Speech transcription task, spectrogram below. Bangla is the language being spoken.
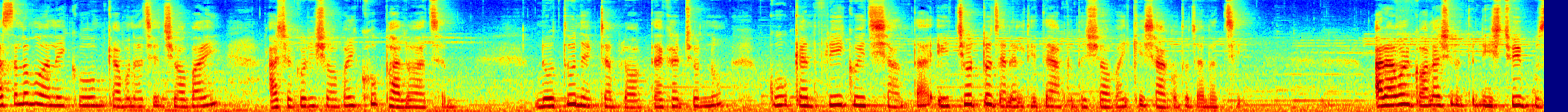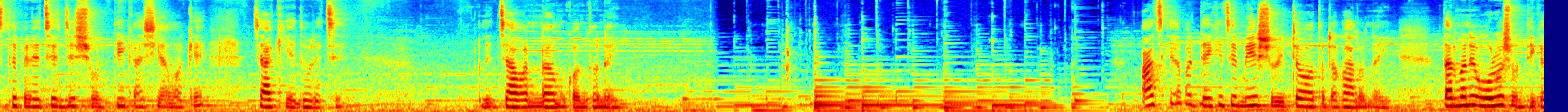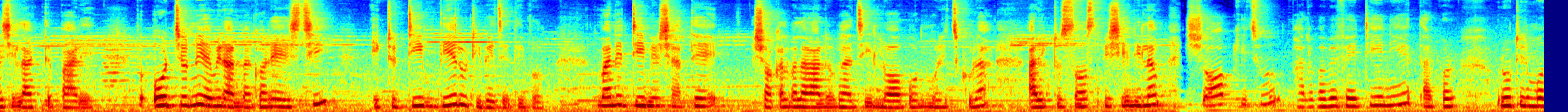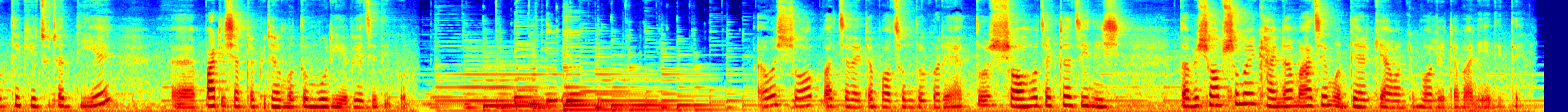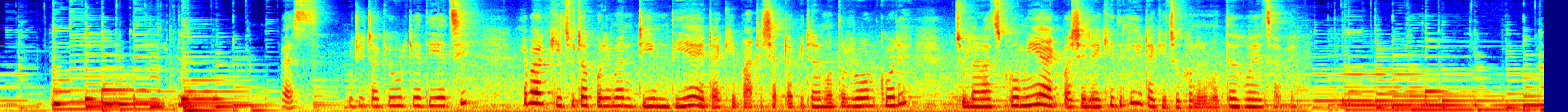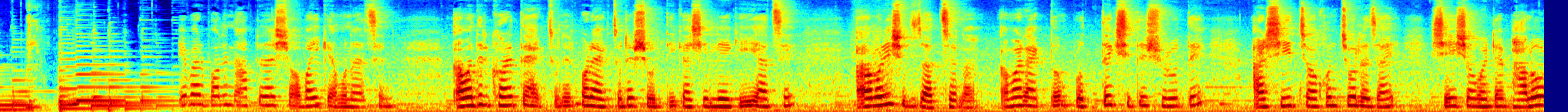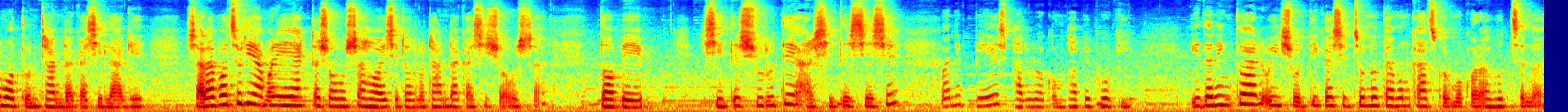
আসসালামু আলাইকুম, কেমন আছেন সবাই? আশা করি সবাই খুব ভালো আছেন। নতুন একটা ব্লগ দেখার জন্য cook and free quiz Shanta এই ছোট্ট চ্যানেলটিতে আপনাদের সবাইকে স্বাগত জানাচ্ছি। আর আমার গলা শুনে তো নিশ্চয়ই বুঝতে পেরেছেন যে সর্দি কাশি আমাকে চাকিয়ে ধরেছে। মানে যাওয়ার নাম গন্ধ নেই। আজকে আবার দেখি যে মেয়ের শরীরটা অতটা ভালো নাই। তার মানে ওরও সর্দি কাশি লাগতে পারে। তো ওর জন্যই আমি রান্নাঘরে এসেছি, একটু ডিম দিয়ে রুটি ভেজে দিব। মানে ডিমের সাথে সকালবেলার আলু ভাজি, লবণ, মরিচ গুঁড়া আর একটু সস মিশিয়ে নিলাম। সব কিছু ভালোভাবে ফেটিয়ে নিয়ে তারপর রুটির মধ্যে কিছুটা দিয়ে পাটিসাপটা পিঠার মতো মুড়িয়ে ভেজে দিব। আমার সব বাচ্চারা এটা পছন্দ করে। এত সহজ একটা জিনিস। তবে সব সময় খায় না, মাঝে মধ্যে আর কি আমাকে বলে এটা বানিয়ে দিতে। ব্যাস রুটিটাকে উল্টে দিয়েছি। এবার কিছুটা পরিমাণ ডিম দিয়ে এটাকে পাটিসাপটা পিঠার মতো রোল করে চুলার আঁচ কমিয়ে এক পাশে রেখে দিলে এটা কিছুক্ষণের মধ্যে হয়ে যাবে। এবার বলেন, আপনারা সবাই কেমন আছেন? আমাদের ঘরে তো একজনের পর একজনের সর্দি কাশি লেগেই আছে। আমারই শুধু যাচ্ছে না। আমার একদম প্রত্যেক শীতের শুরুতে আর শীত যখন চলে যায়, সেই সময়টায় ভালো মতন ঠান্ডা কাশি লাগে। সারা বছরই আমার এই একটা সমস্যা হয়, সেটা হলো ঠান্ডা কাশির সমস্যা। তবে শীতের শুরুতে আর শীতের শেষে মানে বেশ ভালো রকমভাবে ভুগি। ইদানিং তো আর ওই সর্দি কাশির জন্য তেমন কাজকর্ম করা হচ্ছে না।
